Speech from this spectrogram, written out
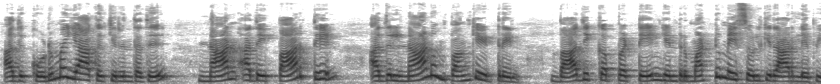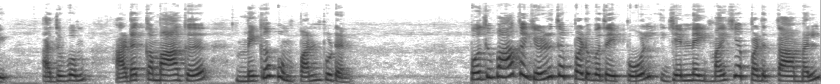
அது கொடுமையாக இருந்தது. நான் அதை பார்த்தேன். அதில் நானும் பங்கேற்றேன். பாதிக்கப்பட்டேன் என்று மட்டுமே சொல்கிறார் லெபி அதுவும் அடக்கமாக மிகவும் பண்புடன். பொதுவாக எழுதப்படுவதைப் போல் என்னை மையப்படுத்தாமல்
